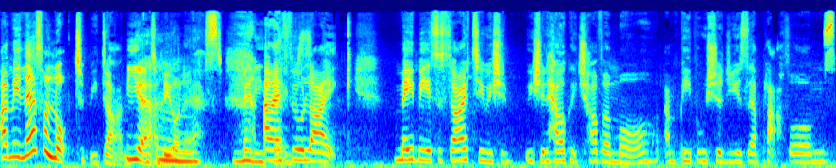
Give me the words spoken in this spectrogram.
I mean, there's a lot to be done, Yeah. to be Mm. honest. Many and I feel like maybe as a society we should we should help each other more and people should use their platforms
